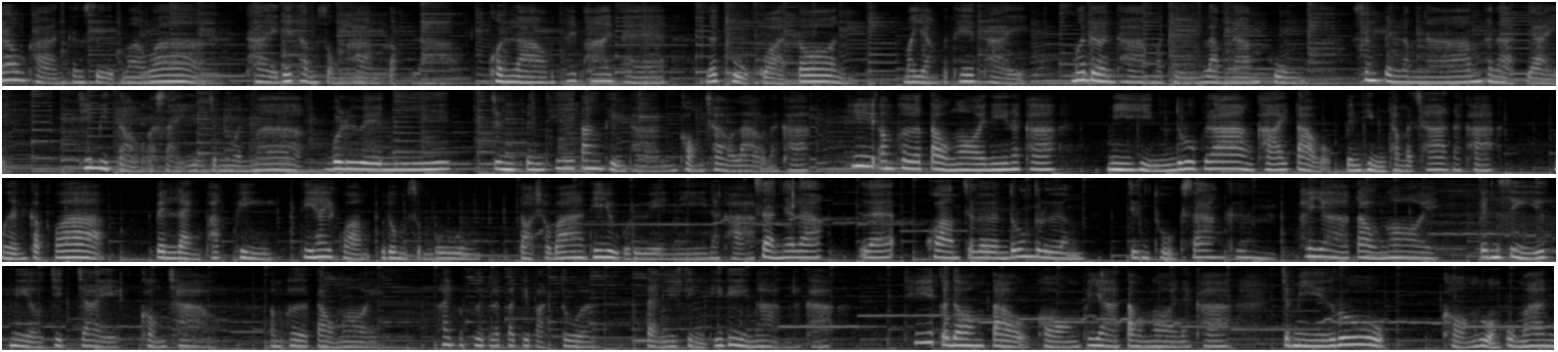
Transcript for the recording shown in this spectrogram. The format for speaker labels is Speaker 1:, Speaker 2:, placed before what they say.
Speaker 1: เล่าขานกันสืบมาว่า ไทยได้ทำสงครามกับลาว คนลาวได้พ่ายแพ้ และถูกกวาดต้อน มายังประเทศไทย เมื่อเดินทางมาถึงลำน้ำพุง ซึ่งเป็นลำน้ำขนาดใหญ่ ที่มีเต่าอาศัยอยู่จำนวนมาก บริเวณนี้จึงเป็นที่ตั้งถิ่นฐานของชาวลาวนะคะ ที่อำเภอเต่างอยนี้นะคะ มีหินรูปร่างคล้ายเต่าเป็นหินธรรมชาตินะคะ เหมือนกับว่าเป็นแหล่งพักพิงที่ให้ความอุดมสมบูรณ์ ต่อชาวบ้านที่อยู่บริเวณนี้นะคะ สัญลักษณ์และความเจริญรุ่งเรืองจึงถูกสร้างขึ้นพญาเต่างอย เป็นสิ่งยึดเหนี่ยวจิตใจของชาวอำเภอเต่างอย ให้ประพฤติและปฏิบัติตัว แต่ในสิ่งที่ดีงามนะคะ ที่กระดองเต่าของพญาเต่างอยนะคะ จะมีรูปของหลวงปู่มั่น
